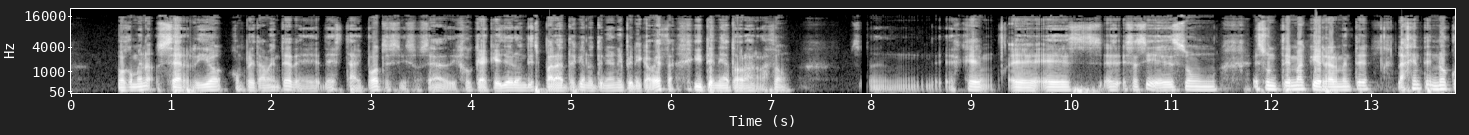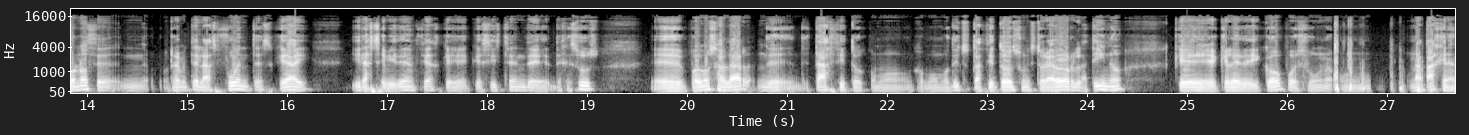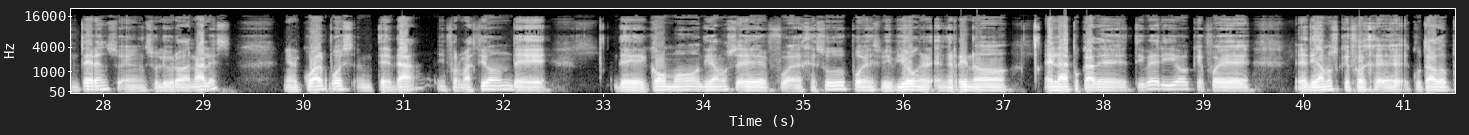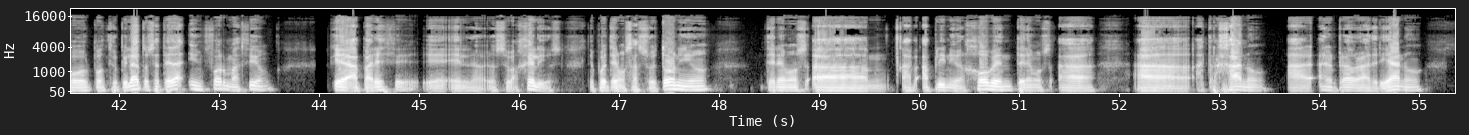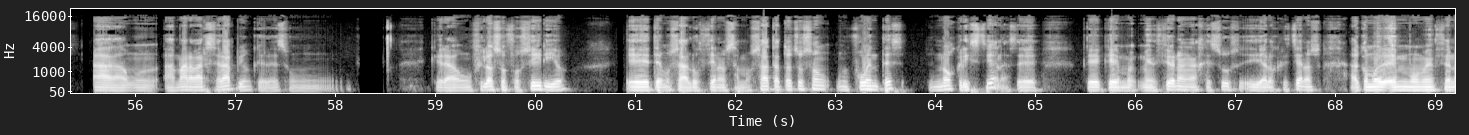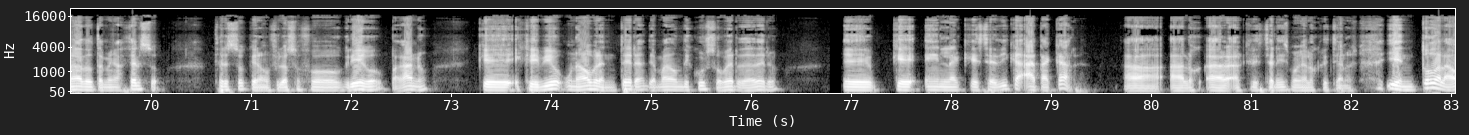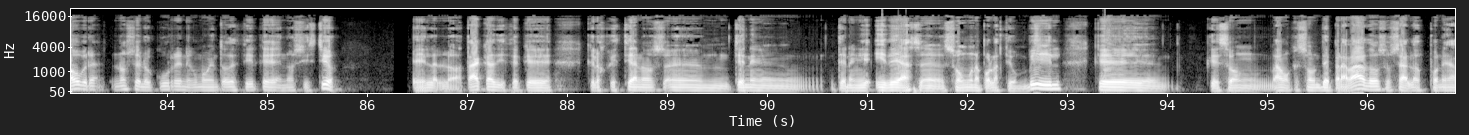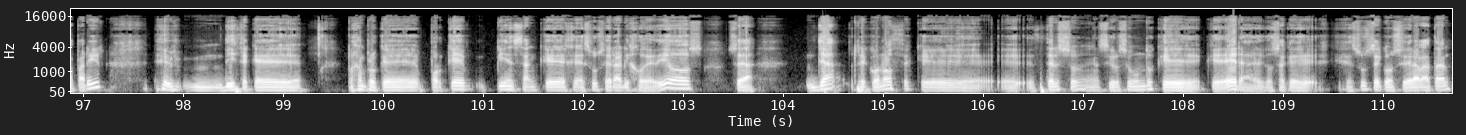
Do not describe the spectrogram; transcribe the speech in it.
poco menos se rió completamente de, esta hipótesis. O sea, dijo que aquello era un disparate que no tenía ni pie ni cabeza y tenía toda la razón. Mm, es que eh, es, así, es un, es un tema que realmente la gente no conoce mm, realmente las fuentes que hay y las evidencias que, existen de, Jesús. Eh, podemos hablar de, Tácito, como, como, hemos dicho, Tácito es un historiador latino que, le dedicó pues una página entera en su, libro de Anales, en el cual pues te da información de, cómo, digamos, eh, fue Jesús pues vivió en el, reino en la época de Tiberio, que fue, eh, digamos, que fue ejecutado por Poncio Pilato. O sea, te da información que aparece eh, en los evangelios. Después tenemos a Suetonio, tenemos a, Plinio el Joven, tenemos a, Trajano, al emperador Adriano, a, a Marabar Serapion, que es un que era un filósofo sirio, eh, tenemos a Luciano Samosata, todos estos son fuentes no cristianas que, mencionan a Jesús y a los cristianos, ah, como hemos mencionado también a Celso, Celso, que era un filósofo griego, pagano, que escribió una obra entera llamada Un discurso verdadero, eh, que, en la que se dedica a atacar al cristianismo y a los cristianos. Y en toda la obra no se le ocurre en ningún momento decir que no existió. Él lo ataca, dice que, los cristianos em, tienen, tienen ideas, eh, son una población vil, que, son, vamos, que son depravados, o sea, los pone a parir. Mm, dice que, por ejemplo, que por qué piensan que Jesús era el hijo de Dios, o sea, ya reconoce que eh, Celso en el siglo II que, era, o sea, que, Jesús se consideraba tal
